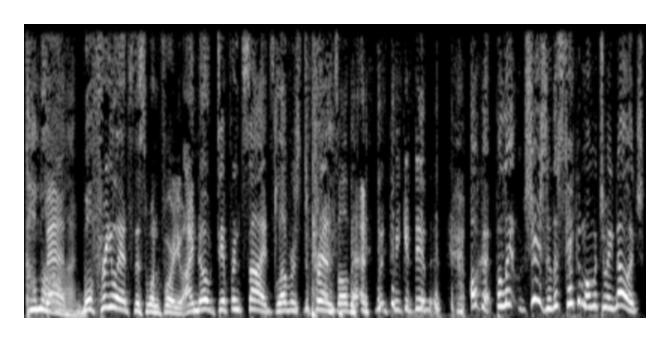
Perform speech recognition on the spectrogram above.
Come on. Beth, we'll freelance this one for you. I know different sides, lovers to friends, all that, but we could do this. Okay, but la- seriously, let's take a moment to acknowledge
